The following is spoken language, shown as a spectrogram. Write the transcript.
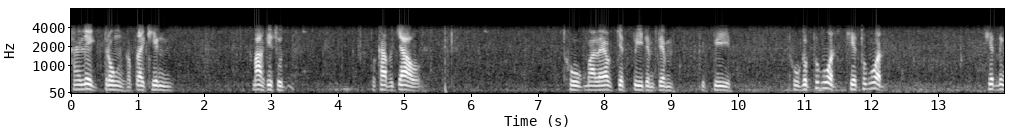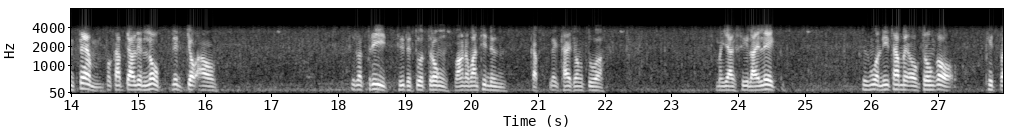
ให้เลขตรงกับใกล้เคียงมากที่สุดพราะข้าพเจ้า ถูกมาแล้วเจ็ดปีเต็มๆสิบปี ถูกเกับทุกงวดเฉียดทุกงวดเฉียดหนึ่งแต้มพระข้าพเจ้าเล่นโลภเล่นเจาะเอาซื้อลอตเตอรี่ซื้อแต่ตัวตรงหวังรางวัลที่หนึ่ง กับเลขท้ายสองตัวไมาอยากซื้อหลายเลข คืองวดนี้ถ้าไม่ออกตรงก็ผิดไป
